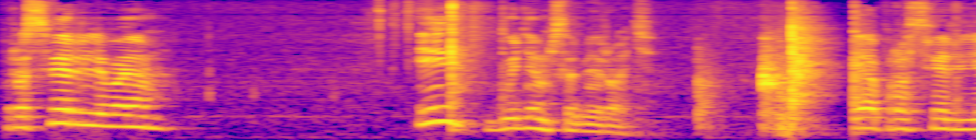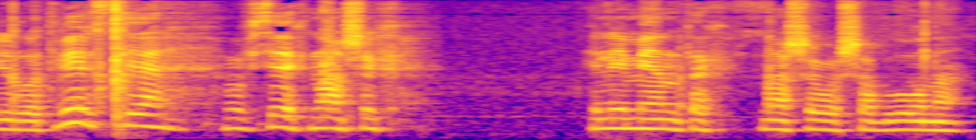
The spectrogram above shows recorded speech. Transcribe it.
Просверливаем и будем собирать. Я просверлил отверстия во всех наших элементах нашего шаблона.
